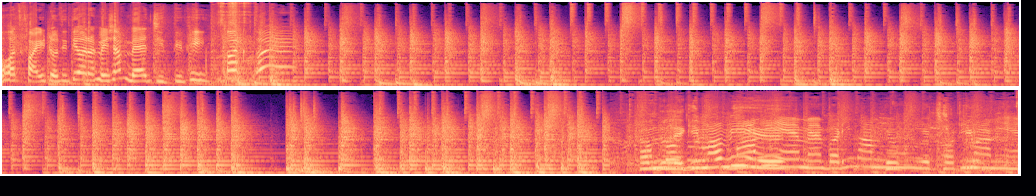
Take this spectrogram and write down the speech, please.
बहुत फाइट होती थी और हमेशा मैच जीतती थी। और, हम दूल्हे की मामी मामी है है मैं बड़ी मामी हूँ ये छोटी मामी है।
